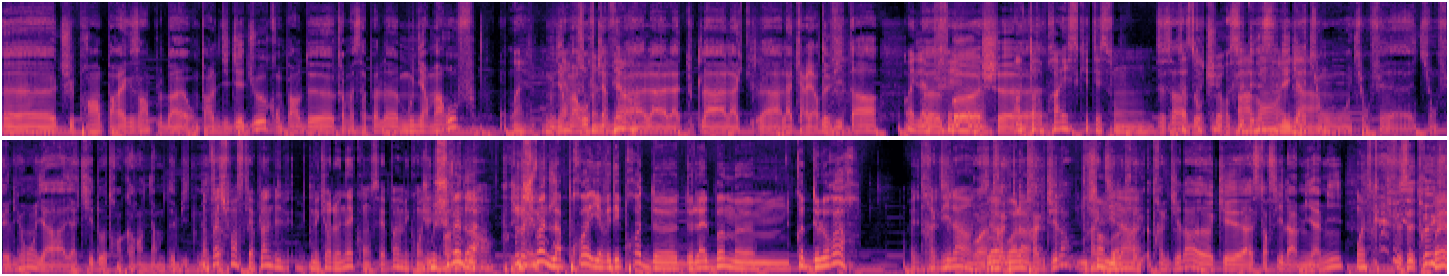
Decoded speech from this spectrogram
Euh, tu prends par exemple, bah, on parle de DJ Duke, on parle de, comment ça s'appelle, euh, Mounir Marouf. Ouais, Mounir Marouf qui a fait la, la- la- toute la, la, la- la carrière de Vita. Ouais, il a euh, créé Bosch, euh, Enterprise, qui était son, C'est ça, sa structure c'est des, gars a- qui ont, qui, ont fait, qui ont fait Lyon. Il y a, il y a qui d'autre encore en termes de En beatmakers fait, je pense qu'il y a plein de beatmakers lyonnais qu'on sait pas, mais qu'on Je me souviens de la, je me souviens de la prod. Il y avait des prods de, de l'album euh, Code de l'horreur. Ouais. Track, voilà. Euh, qui est à cette heure-ci, il est à Miami. Ouais. Tu fais ces trucs. Ouais,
